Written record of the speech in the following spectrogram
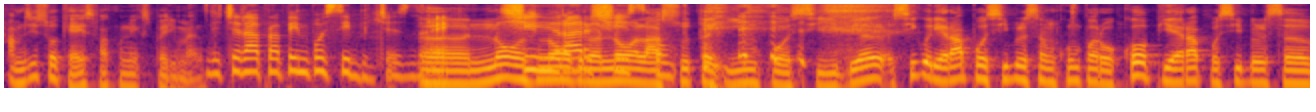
am zis ok, să fac un experiment. Deci era aproape imposibil ce îți Uh, 99,9% imposibil. Sigur, era posibil să-mi cumpăr o copie, era posibil să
